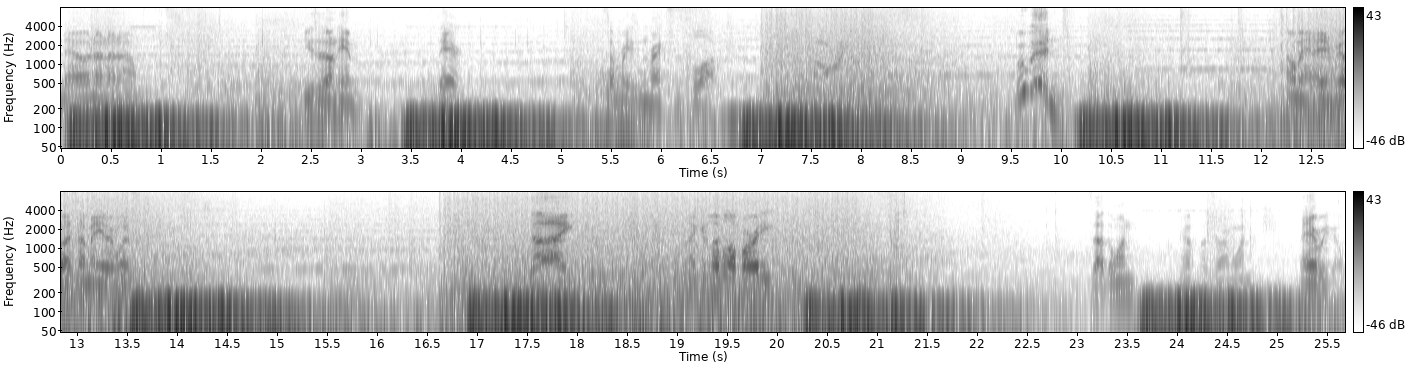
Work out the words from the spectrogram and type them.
No, no, no, no. Use it on him. There. For some reason Wrex is blocked. Move in! Oh man, I didn't realize how many there was. Die! I can level up already. Is that the one? No, that's the wrong one. There we go.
